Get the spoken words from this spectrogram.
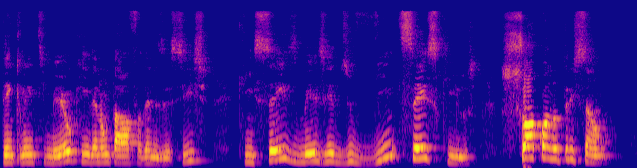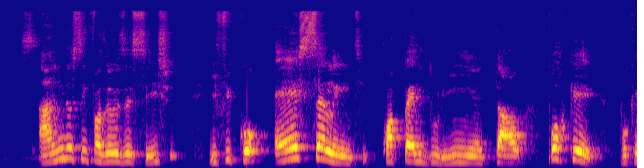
Tem cliente meu que ainda não estava fazendo exercício, que em seis meses reduziu 26 quilos só com a nutrição, ainda sem fazer o exercício, e ficou excelente, com a pele durinha e tal. Por quê? Porque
